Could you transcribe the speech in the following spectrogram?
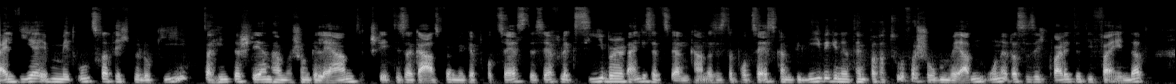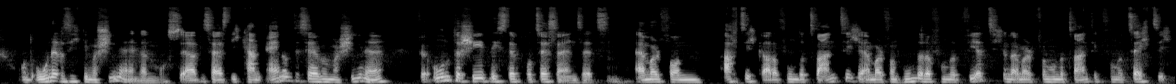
weil wir eben mit unserer Technologie dahinter stehen, haben wir schon gelernt, steht dieser gasförmige Prozess, der sehr flexibel eingesetzt werden kann. Das heißt, der Prozess kann beliebig in der Temperatur verschoben werden, ohne dass er sich qualitativ verändert und ohne dass ich die Maschine ändern muss. Ja, das heißt, ich kann ein und dieselbe Maschine für unterschiedlichste Prozesse einsetzen. Einmal von 80 Grad auf 120, einmal von 100 auf 140 und einmal von 120 auf 160.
